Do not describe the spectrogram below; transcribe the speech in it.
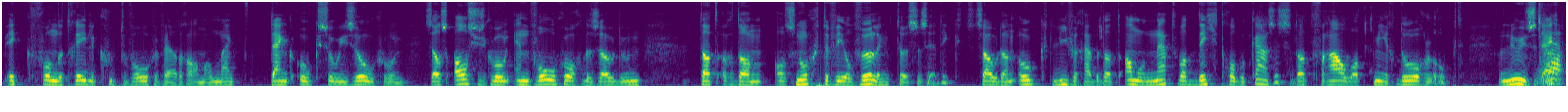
ik vond het redelijk goed te volgen verder allemaal. Maar ik denk ook sowieso gewoon, zelfs als je ze gewoon in volgorde zou doen, dat er dan alsnog te veel vulling tussen zit. Ik zou dan ook liever hebben dat het allemaal net wat dichter op elkaar zit, zodat het verhaal wat meer doorloopt. Want nu is het echt,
